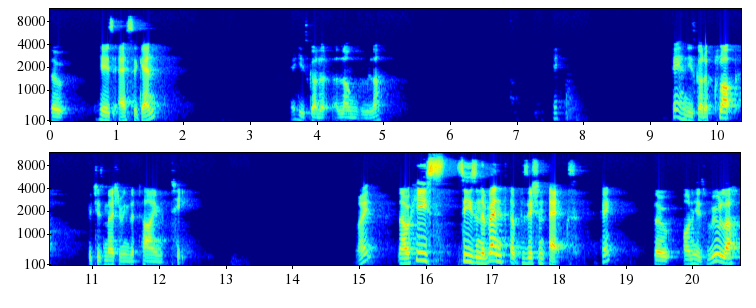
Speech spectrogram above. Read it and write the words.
So here's S again. He's got a, a long ruler. Okay. okay, and he's got a clock which is measuring the time t. Right? Now he sees an event at position x. Okay? So on his ruler,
